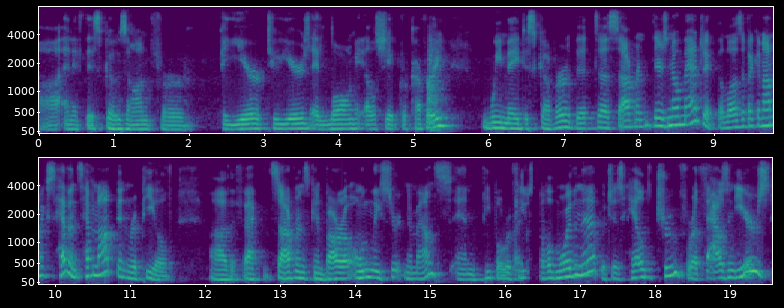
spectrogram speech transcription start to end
uh, and if this goes on for a year, two years, a long L-shaped recovery, we may discover that uh, sovereign, there's no magic. The laws of economics, heavens, have not been repealed. Uh, the fact that sovereigns can borrow only certain amounts and people refuse right. to hold more than that, which has held true for a thousand years,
